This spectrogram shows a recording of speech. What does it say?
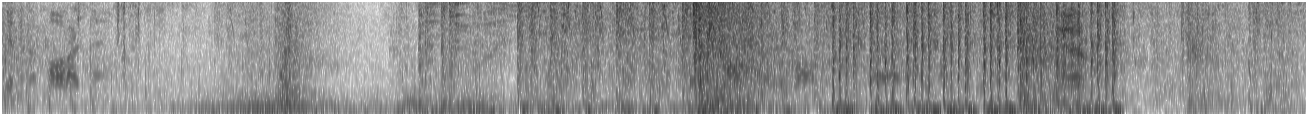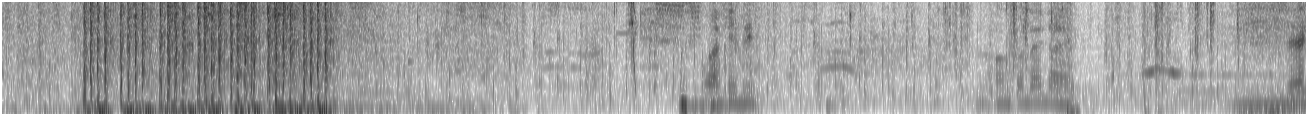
He's getting the ball, I think. Yeah. What, Phoebe? No, go night night. Sick?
